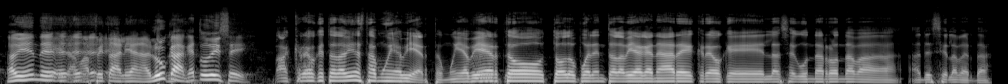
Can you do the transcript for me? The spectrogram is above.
Está bien. De, la eh, mafia eh, italiana. Lucas, ¿qué tú dices? Ah, creo que todavía está muy abierto, muy abierto. Todos pueden todavía ganar. eh, Creo que la segunda ronda va a decir la verdad.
